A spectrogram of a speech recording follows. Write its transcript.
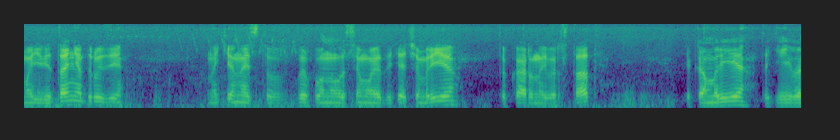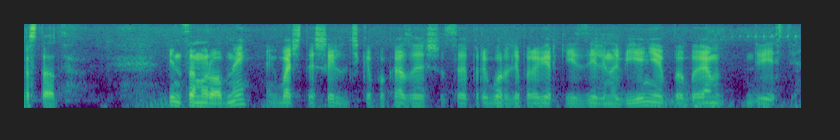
Мої вітання, друзі. Накінець-то виповнилася моя дитяча мрія. Токарний верстат. Яка мрія, такий верстат. Він саморобний. Як бачите, шильдочка показує, що це прибор для перевірки ізділі на бієння PBM 200.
